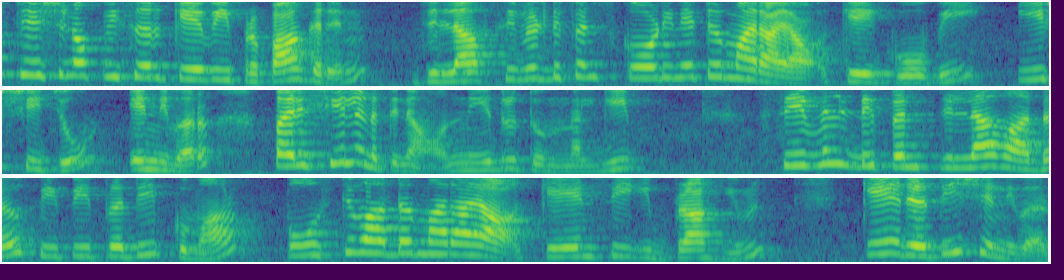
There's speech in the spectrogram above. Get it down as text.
station officer K V Prabhakaran ജില്ലാ സിവിൽ ഡിഫൻസ് കോർഡിനേറ്റർമാരായ കെ ഗോപി ഇ ഷിജു എന്നിവർ പരിശീലനത്തിന് നേതൃത്വം നൽകി. സിവിൽ ഡിഫൻസ് ജില്ലാ ward P P Pradeep Kumar post വാർഡർമാരായ K N C Ibrahim K Ratheesh എന്നിവർ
